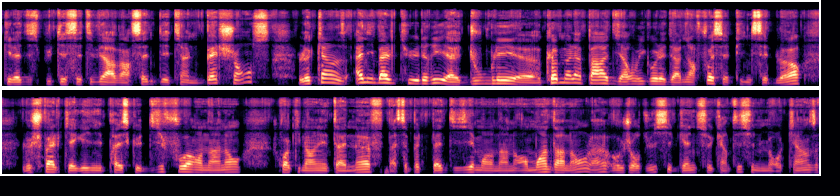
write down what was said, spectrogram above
qu'il a disputé cet hiver à Vincennes, détient une belle chance. Le 15, Hannibal Tuileries a doublé comme à la paradis à les dernières fois, cette ligne c'est de l'or. Le cheval qui a gagné presque 10 fois en un an, je crois qu'il en est à 9, bah, ça peut être la dixième en, en moins d'un an, aujourd'hui, s'il gagne ce quintet, ce numéro 15,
